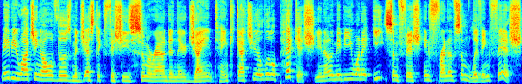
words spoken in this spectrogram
Maybe watching all of those majestic fishies swim around in their giant tank got you a little peckish, you know? Maybe you want to eat some fish in front of some living fish.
